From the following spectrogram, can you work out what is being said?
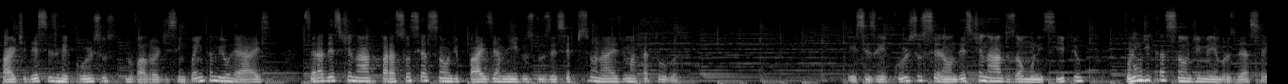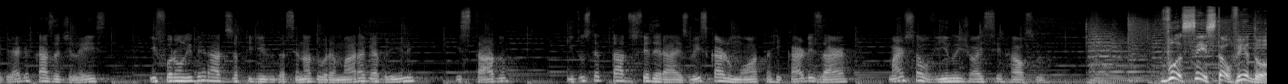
Parte desses recursos, no valor de 50 mil reais, será destinado para a Associação de Pais e Amigos dos Excepcionais de Macatuba, esses recursos serão destinados ao município por indicação de membros dessa egrega Casa de Leis e foram liberados a pedido da senadora Mara Gabrilli, Estado, e dos deputados federais Luiz Carlos Mota, Ricardo Izar, Márcio Alvino e Joyce Hausmann. Você está ouvindo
